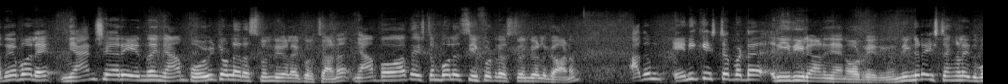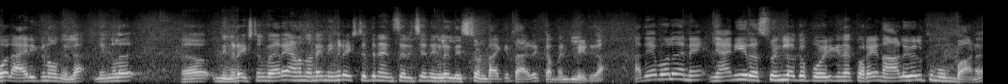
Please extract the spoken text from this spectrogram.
അതേപോലെ ഞാൻ ഷെയർ ചെയ്യുന്നത് ഞാൻ പോയിട്ടുള്ള റെസ്റ്റോറന്റുകളെ കുറിച്ചാണ്. ഞാൻ പോകാത്ത ഇഷ്ടംപോലെ സീ ഫുഡ് റെസ്റ്റോറന്റുകൾ കാണും. അതും എനിക്ക് ഇഷ്ടപ്പെട്ട രീതിയിലാണ് ഞാൻ ഓർഡർ ചെയ്തിരിക്കുന്നത്. നിങ്ങളുടെ ഇഷ്ടങ്ങൾ ഇതുപോലെ ആയിരിക്കണമെന്നില്ല. നിങ്ങൾ നിങ്ങളുടെ ഇഷ്ടം വേറെയാണെന്നുണ്ടെങ്കിൽ നിങ്ങളുടെ ഇഷ്ടത്തിനനുസരിച്ച് നിങ്ങൾ ലിസ്റ്റ് ഉണ്ടാക്കി താഴെ കമന്റിൽ ഇടുക. അതേപോലെ തന്നെ ഞാൻ ഈ റെസ്റ്റോറന്റിലൊക്കെ പോയിരിക്കുന്ന കുറേ നാളുകൾക്ക് മുമ്പാണ്.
